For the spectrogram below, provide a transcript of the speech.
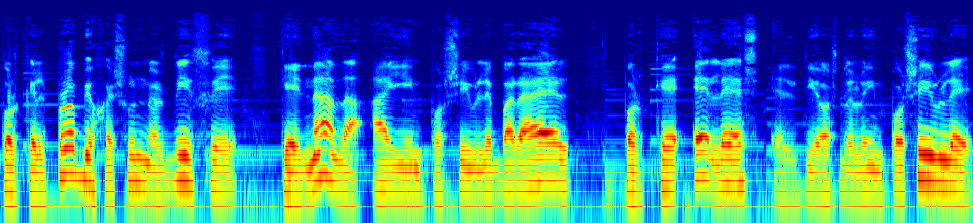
porque el propio Jesús nos dice que nada hay imposible para Él, porque Él es el Dios de lo imposible.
